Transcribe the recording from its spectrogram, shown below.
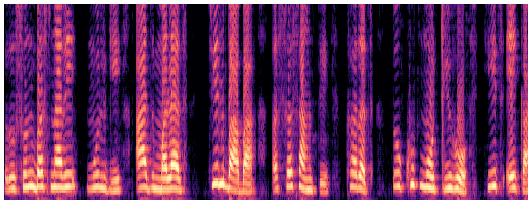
रुसून बसणारी मुलगी आज मलाच चिल बाबा असं सांगते. खरंच तू खूप मोठी हो. हीच एका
